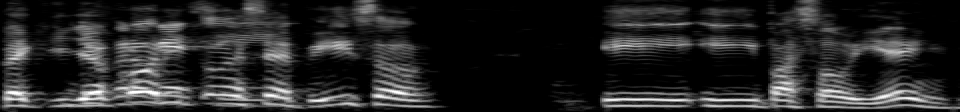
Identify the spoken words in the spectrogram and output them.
Porque yo, corrí todo ese piso y, y, pasó bien.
